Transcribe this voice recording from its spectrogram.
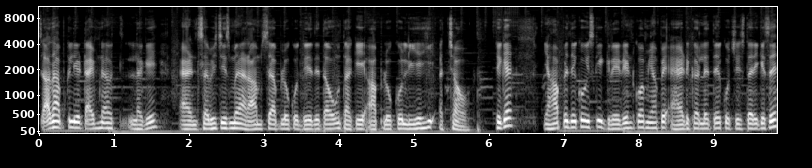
ज़्यादा आपके लिए टाइम ना लगे। एंड सभी चीज़ मैं आराम से आप लोग को दे देता हूँ ताकि आप लोग को लिए ही अच्छा हो। ठीक है? यहाँ पे देखो इसकी ग्रेडियंट को हम यहाँ पे ऐड कर लेते हैं कुछ इस तरीके से।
